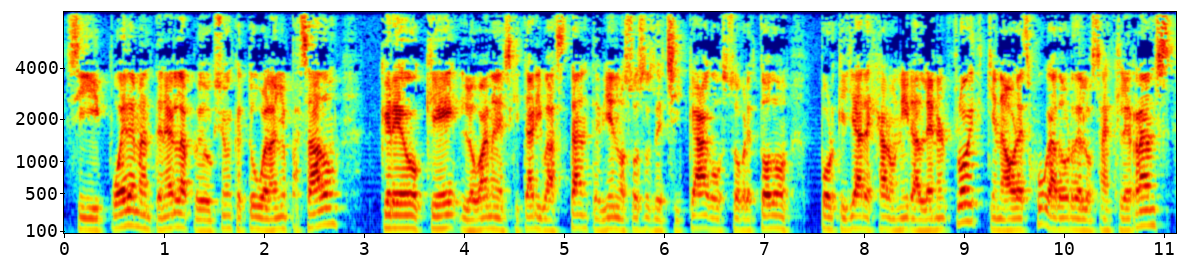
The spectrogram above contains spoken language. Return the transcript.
si puede mantener la producción que tuvo el año pasado, creo que lo van a desquitar y bastante bien los Osos de Chicago, sobre todo porque ya dejaron ir a Leonard Floyd, quien ahora es jugador de Los Angeles Rams.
